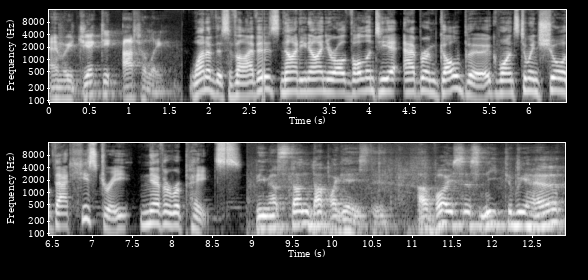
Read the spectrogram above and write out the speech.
and reject it utterly. One of the survivors, 99 year old volunteer Abram Goldberg, wants to ensure that history never repeats. We must stand up against it. Our voices need to be heard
